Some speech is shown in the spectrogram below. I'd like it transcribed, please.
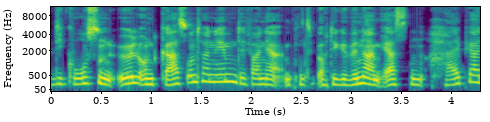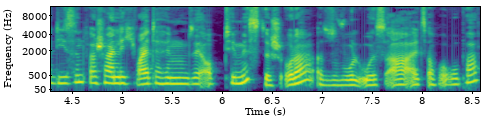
Die großen Öl- und Gasunternehmen, die waren ja im Prinzip auch die Gewinner im ersten Halbjahr, die sind wahrscheinlich weiterhin sehr optimistisch, oder? Also sowohl USA als auch Europa?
